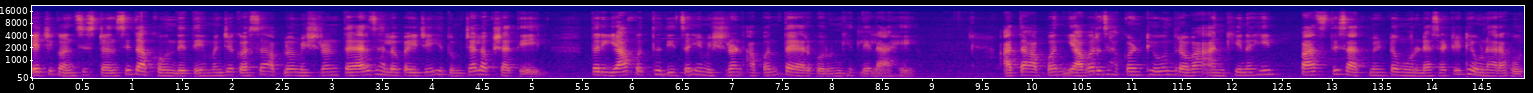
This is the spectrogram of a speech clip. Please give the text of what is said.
याची कन्सिस्टन्सी दाखवून देते. म्हणजे कसं आपलं मिश्रण तयार झालं पाहिजे हे तुमच्या लक्षात येईल. तर या पद्धतीचं हे मिश्रण आपण तयार करून घेतलेलं आहे. आता आपण यावर झाकण ठेवून रवा आणखीनही पाच ते सात मिनटं मुरण्यासाठी ठेवणार आहोत.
